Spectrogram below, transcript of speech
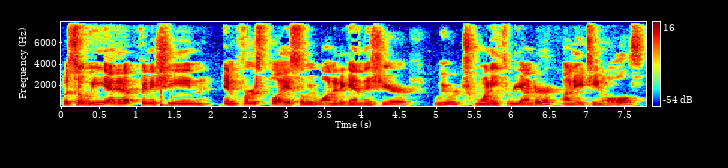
But so we ended up finishing in first place, so we won it again this year. We were 23 under on 18 holes,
